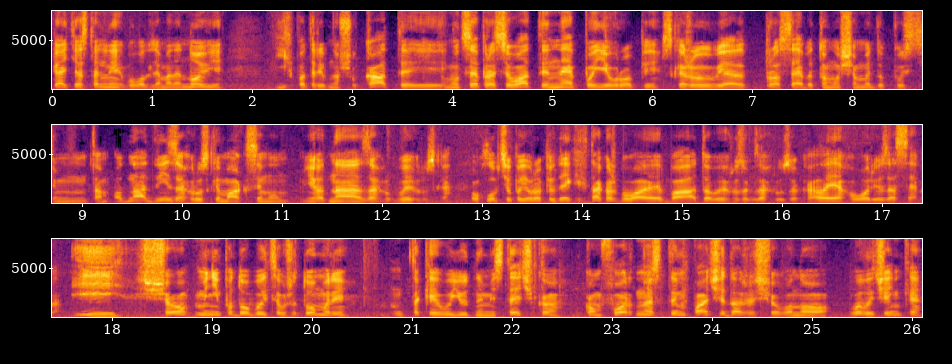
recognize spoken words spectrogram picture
П'ять остальних було для мене нові їх потрібно шукати. Тому це працювати не по Європі. Скажу я про себе, тому що ми, допустимо, там одна-дві загрузки максимум і одна вигрузка. У хлопців по Європі в деяких також буває багато вигрузок, загрузок, але я говорю за себе. І що мені подобається в Житомирі, Ну, таке уютне містечко, комфортне, з тим паче, навіть що воно величеньке.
